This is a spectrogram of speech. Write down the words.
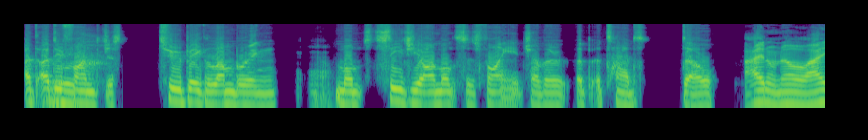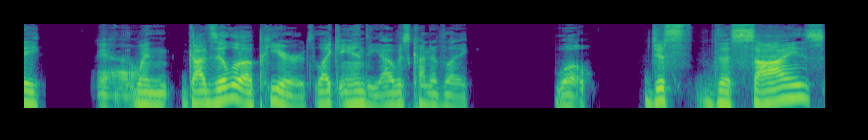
I, I do Oof. find just two big lumbering Yeah. mon- CGI monsters fighting each other a, a tad dull. I don't know. I Yeah. when Godzilla appeared, like Andy, I was kind of like, whoa. Just the size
